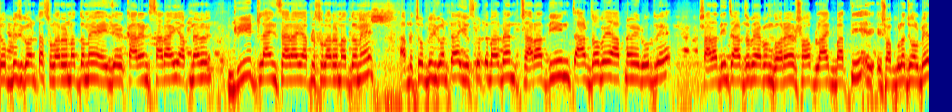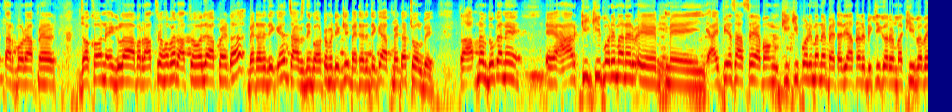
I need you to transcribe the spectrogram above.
চব্বিশ ঘণ্টা সোলারের মাধ্যমে এই যে কারেন্ট ছাড়াই আপনার গ্রিড লাইন ছাড়াই আপনি সোলারের মাধ্যমে আপনি চব্বিশ ঘণ্টা ইউজ করতে পারবেন। সারা দিন চার্জ হবে আপনার এই রোদ্রে। সারাদিন চার্জ হবে এবং ঘরের সব লাইট বাতি সবগুলো জ্বলবে। তারপরে আপনার যখন এগুলো আবার রাত্রে হবে, রাত্রে হলে আপনার এটা ব্যাটারি থেকে চার্জ নিবে। অটোমেটিকলি ব্যাটারি থেকে আপনি এটা চলবে। তো আপনার দোকানে আর কি কি পরিমাণের আইপিএস আছে এবং কি কি পরিমাণের ব্যাটারি আপনারা বিক্রি করেন বা কীভাবে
